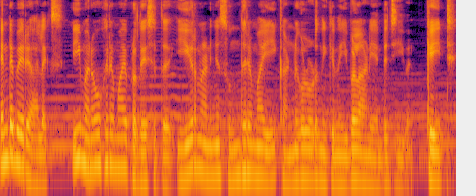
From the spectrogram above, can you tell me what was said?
എന്റെ പേര് അലക്സ്. ഈ മനോഹരമായ പ്രദേശത്ത് ഈറനണിഞ്ഞ സുന്ദരമായി ഈ കണ്ണുകളോട് നിൽക്കുന്ന ഇവളാണ് എന്റെ ജീവൻ. കെയ്റ്റ്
